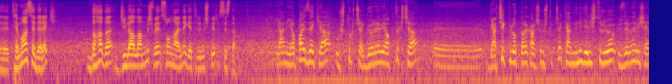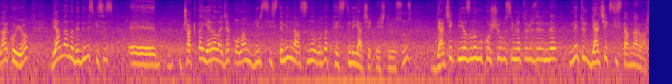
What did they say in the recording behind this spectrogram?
e, temas ederek daha da cilalanmış ve son haline getirilmiş bir sistem. Yani yapay zeka uçtukça, görev yaptıkça, e, gerçek pilotlara karşı uçtukça kendini geliştiriyor, üzerine bir şeyler koyuyor. Bir yandan da dediniz ki siz e, uçakta yer alacak olan bir sistemin de aslında burada testini gerçekleştiriyorsunuz. Gerçek bir yazılım mı koşuyor bu simülatör üzerinde? Ne tür gerçek sistemler var?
